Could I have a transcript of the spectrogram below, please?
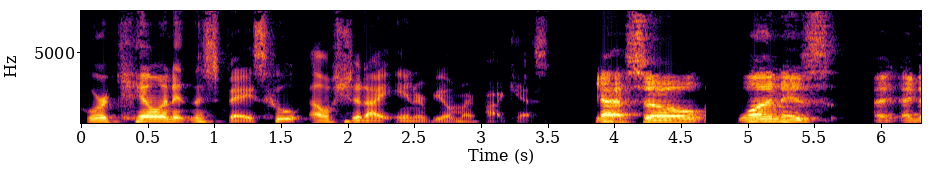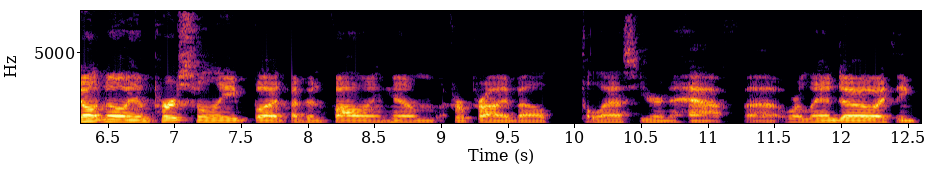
who are killing it in the space. Who else should I interview on my podcast? Yeah. So one is, I, I don't know him personally, but I've been following him for probably about the last year and a half. Uh, Orlando, I think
